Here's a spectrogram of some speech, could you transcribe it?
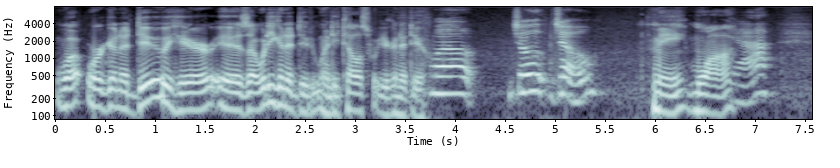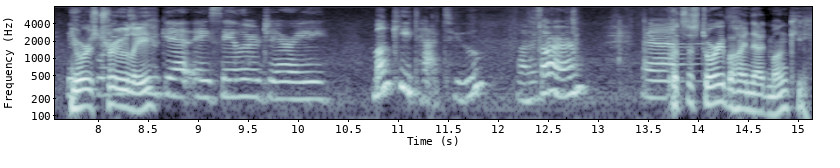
what we're gonna do here is, uh, what are you gonna do, Wendy? Tell us what you're gonna do. Well, Joe, Joe, Me, moi. yeah. Yours going truly. To get a Sailor Jerry monkey tattoo on his arm. And What's the story behind that monkey?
